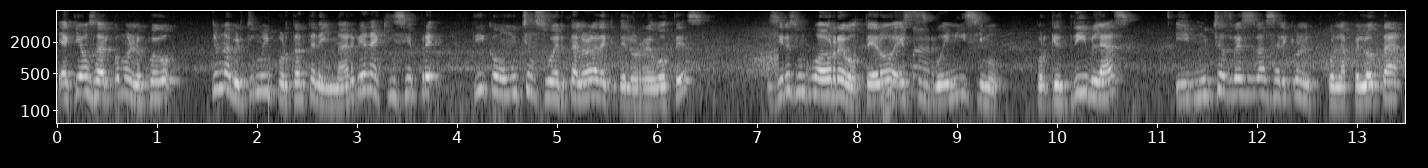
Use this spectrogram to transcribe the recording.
Y aquí vamos a ver cómo en el juego tiene una virtud muy importante Neymar. Vean aquí siempre, tiene como mucha suerte a la hora de, los rebotes. Si eres un jugador rebotero, este es buenísimo. Porque driblas y muchas veces vas a salir con, la pelota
